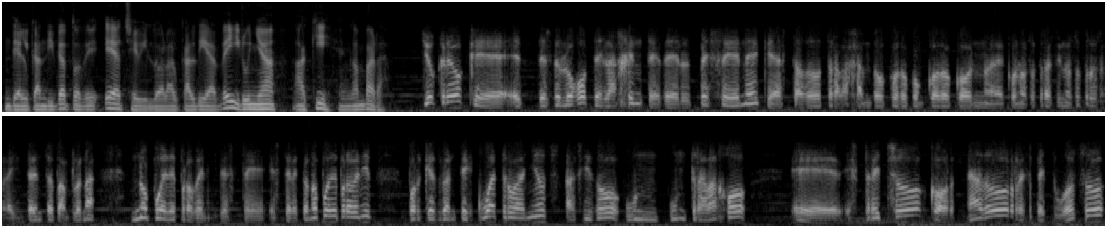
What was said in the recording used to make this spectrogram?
del candidato de EH Bildu a la alcaldía de Iruña aquí en Gambara. Yo creo que, eh, desde luego, de la gente del PSN que ha estado trabajando codo con codo con, eh, con nosotras y nosotros en el Ayuntamiento de Pamplona, no puede provenir este, este veto. No puede provenir porque durante cuatro años ha sido un, un trabajo eh, estrecho, coordinado, respetuoso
